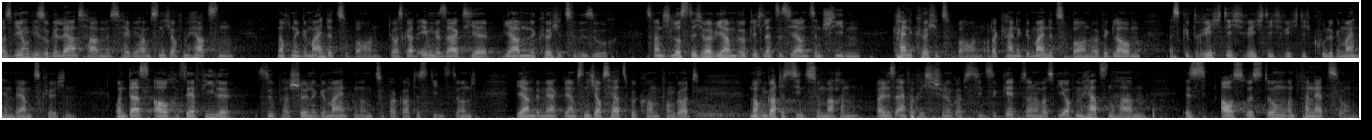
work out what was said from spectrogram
was wir irgendwie so gelernt haben, ist, hey, wir haben es nicht auf dem Herzen, noch eine Gemeinde zu bauen. Du hast gerade eben gesagt, hier, wir haben eine Kirche zu Besuch. Das fand ich lustig, weil wir haben wirklich letztes Jahr uns entschieden, keine Kirche zu bauen oder keine Gemeinde zu bauen, weil wir glauben, es gibt richtig, richtig, richtig coole Gemeinden in Wermskirchen. Und das auch sehr viele super schöne Gemeinden und super Gottesdienste. Und wir haben bemerkt, wir haben es nicht aufs Herz bekommen von Gott, noch einen Gottesdienst zu machen, weil es einfach richtig schöne Gottesdienste gibt, sondern was wir auf dem Herzen haben, ist Ausrüstung und Vernetzung.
